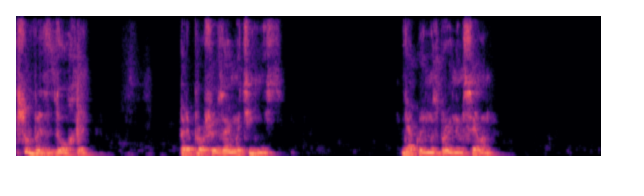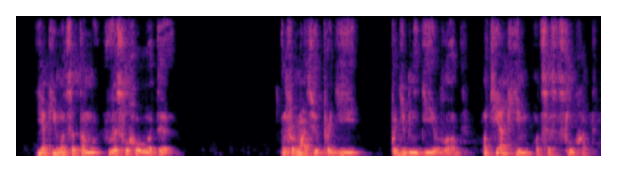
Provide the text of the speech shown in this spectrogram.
Щоб ви здохли. Перепрошую за емоційність. Дякуємо Збройним силам. Як їм оце там вислуховувати інформацію про дії, подібні дії влади? От як їм оце слухати?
